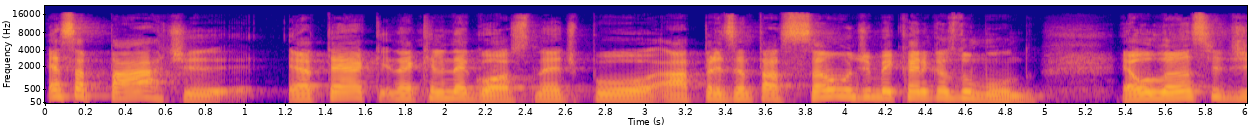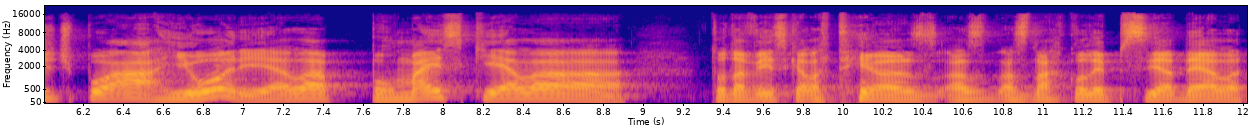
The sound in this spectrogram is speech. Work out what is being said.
essa parte é até naquele negócio, né? Tipo, a apresentação de mecânicas do mundo. É o lance de, tipo, ah, a Hiyori, ela, por mais que ela toda vez que ela tem as, as, as narcolepsia dela,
